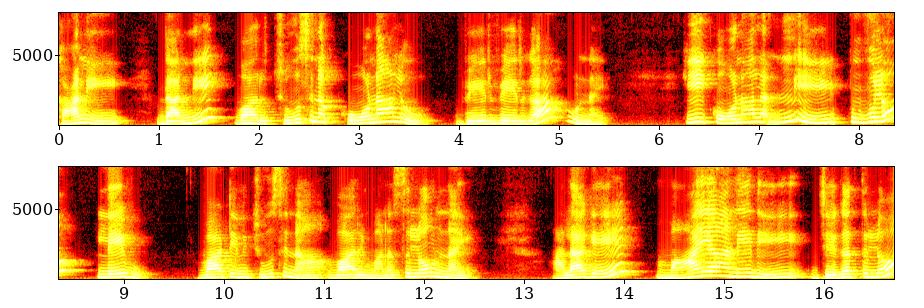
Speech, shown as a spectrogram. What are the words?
కానీ దాన్ని వారు చూసిన కోణాలు వేర్వేరుగా ఉన్నాయి. ఈ కోణాలన్నీ పువ్వులో లేవు. వాటిని చూసిన వారి మనసులో ఉన్నాయి. అలాగే మాయ అనేది జగత్తులో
